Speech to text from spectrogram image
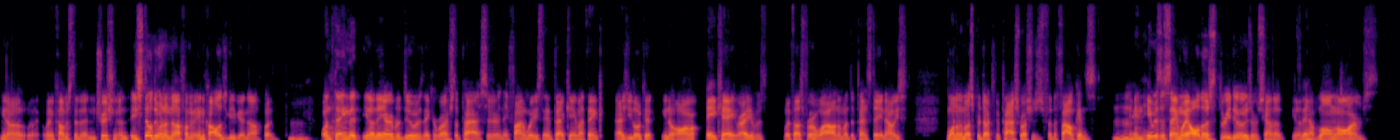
You know, when it comes to the nutrition, and he's still doing enough. I mean, in college, give you enough, but Mhm. one thing that you know they are able to do is they can rush the passer and they find ways to impact game. I think as you look at you know our AK right, it was with us for a Mhm. while and then went to Penn State. Now he's one of the most productive pass rushers for the Falcons, Mhm. and he was the same way. All those three dudes are kind of you know they have long arms,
